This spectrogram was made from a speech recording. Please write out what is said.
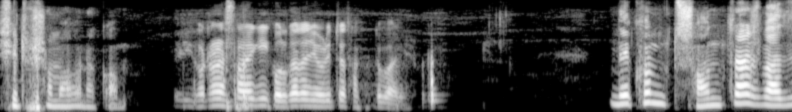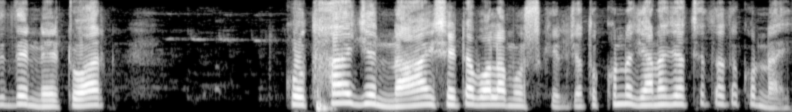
সেটার সম্ভাবনা কম। এই ঘটনার সময় কি কলকাতা জড়িত থাকতে পারে? দেখুন সন্ত্রাসবাদীদের নেটওয়ার্ক কোথায় যে নাই সেটা বলা মুশকিল। যতক্ষণ না জানা যাচ্ছে ততক্ষণ নাই।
